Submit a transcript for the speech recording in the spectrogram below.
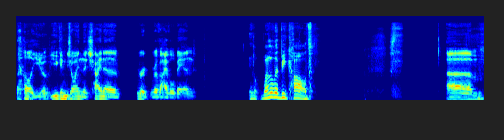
Well, you you can join the China re- revival band. It'll, what'll it be called? Um,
